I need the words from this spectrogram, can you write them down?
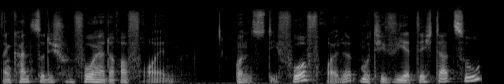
dann kannst du dich schon vorher darauf freuen. Und die Vorfreude motiviert dich dazu,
